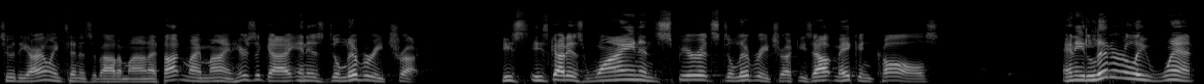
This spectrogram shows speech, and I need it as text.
to the Arlington is about a mile. And I thought in my mind, here's a guy in his delivery truck. He's, he's got his wine and spirits delivery truck. He's out making calls. And he literally went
